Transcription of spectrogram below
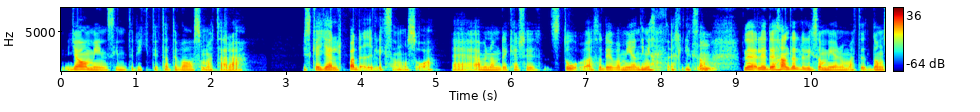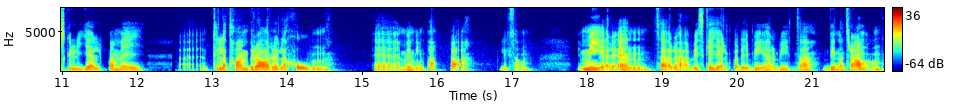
jag minns inte riktigt att det var som att här, vi ska hjälpa dig liksom och så. Eh, även om det kanske stod, alltså det var meningen liksom. Mm. Eller det handlade liksom mer om att de skulle hjälpa mig eh, till att ha en bra relation eh, med min pappa. Liksom. Mer än så här, vi ska hjälpa dig bearbeta dina trauman.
